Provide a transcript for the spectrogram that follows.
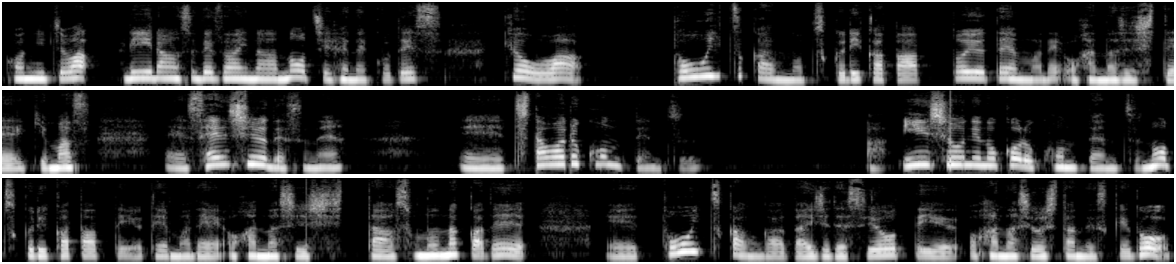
こんにちは。フリーランスデザイナーのちふねこです。今日は、統一感の作り方というテーマでお話ししていきます。えー先週ですね、えー伝わるコンテンツ？あ、印象に残るコンテンツの作り方っていうテーマでお話ししたその中で、えー統一感が大事ですよっていうお話をしたんですけど、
